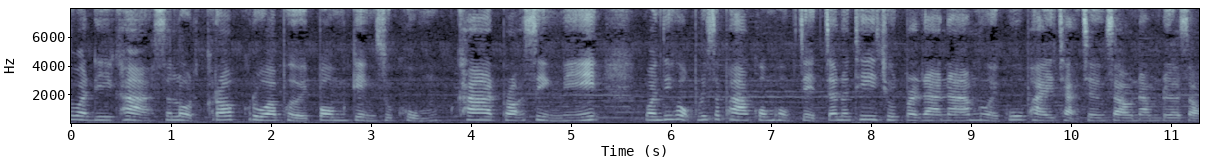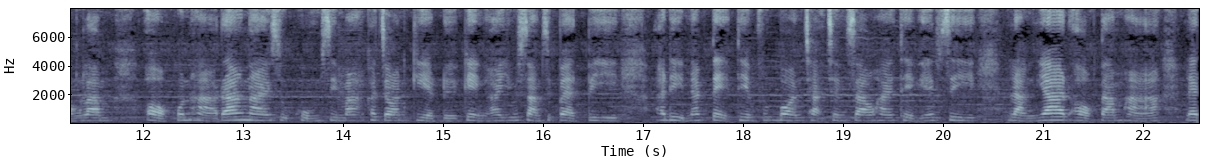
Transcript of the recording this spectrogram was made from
สวัสดีค่ะ สลดครอบครัวเผยปมเก่งสุขุม คาดเพราะสิ่งนี้ วันที่ 6 พฤษภาคม 67 เจ้าหน้าที่ชุดประดาน้ำหน่วยกู้ภัย ฉะเชิงเซานำเรือสองลำ ออกค้นหาร่างนายสุขุมสิมะขจรเกียรติหรือเก่งอายุ 38 ปี อดีตนักเตะทีมฟุตบอล ฉะเชิงเซาไฮเทค FC หลังญาติออกตามหา และ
